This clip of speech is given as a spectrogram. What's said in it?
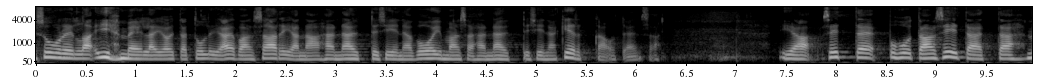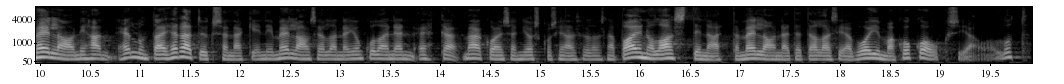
suurilla ihmeillä, joita tuli aivan sarjana. Hän näytti siinä voimansa, hän näytti siinä kirkkautensa. Ja sitten puhutaan siitä, että meillä on ihan helluntai herätyksenäkin, niin meillä on sellainen jonkunlainen, ehkä mä koen sen joskus ihan sellaisena painolastina, että meillä on näitä tällaisia voimakokouksia ollut.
